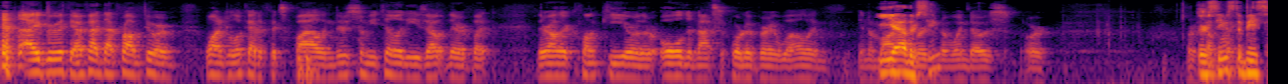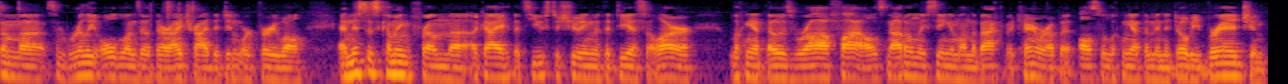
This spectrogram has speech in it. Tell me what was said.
no. I agree with you. I've had that problem too. I wanted to look at a FITS file, and there's some utilities out there, but they're either clunky or they're old and not supported very well in, in a modern Yeah, version seem- of Windows or. There something. seems to be some uh, some really old ones out there I tried that didn't work very well, and this is coming from uh, a guy that's used to shooting with a DSLR, looking at those raw files, not only seeing them on the back of the camera, but also looking at them in Adobe Bridge and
